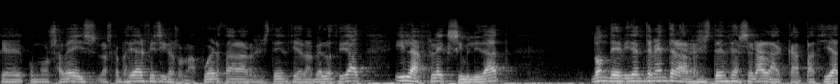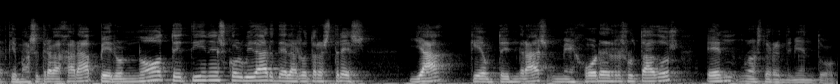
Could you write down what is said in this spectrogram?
que como sabéis las capacidades físicas son la fuerza, la resistencia, la velocidad y la flexibilidad, donde evidentemente la resistencia será la capacidad que más se trabajará, pero no te tienes que olvidar de las otras tres, ya que obtendrás mejores resultados en nuestro rendimiento.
